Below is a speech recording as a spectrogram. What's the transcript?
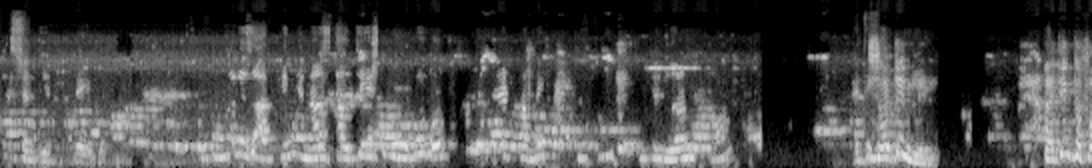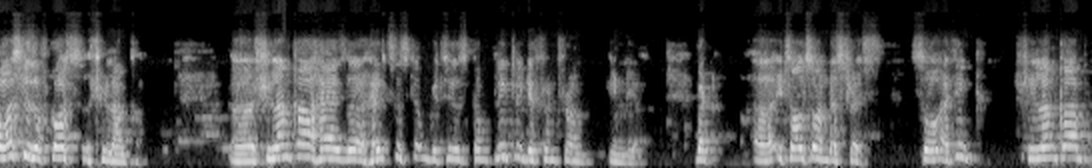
Question here. Someone is asking in our South Asian neighborhood that public we can learn from. I think Certainly. I think the first is, of course, Sri Lanka. Uh, Sri Lanka has a health system which is completely different from India, but uh, it's also under stress. So I think Sri Lanka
